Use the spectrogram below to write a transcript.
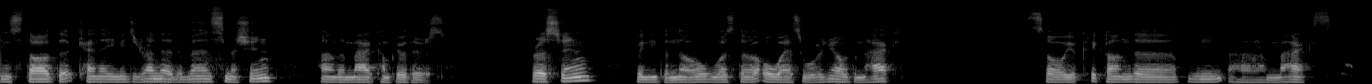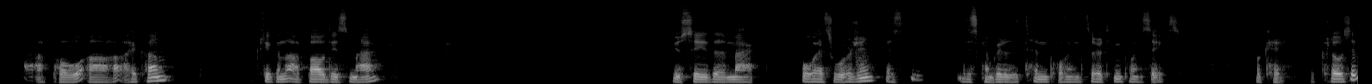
install the Canon Image Runner Advanced machine on the Mac computers. First thing, we need to know what's the OS version of the Mac. So you click on the uh, Mac's Apple uh, icon, click on About this Mac. You see the Mac OS version is this computer is 10.13.6. Okay, we close it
